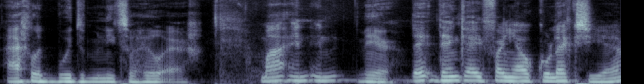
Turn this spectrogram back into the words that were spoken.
eigenlijk boeit het me niet zo heel erg. Maar en, en Meer. de- denk even aan jouw collectie, hè.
